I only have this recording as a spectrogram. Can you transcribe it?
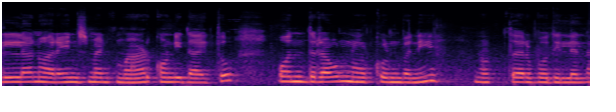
ಎಲ್ಲನೂ ಅರೇಂಜ್ಮೆಂಟ್ ಮಾಡ್ಕೊಂಡಿದ್ದಾಯಿತು. ಒಂದು ರೌಂಡ್ ನೋಡ್ಕೊಂಡು ಬನ್ನಿ. ನೋಡ್ತಾ ಇರ್ಬೋದು ಇಲ್ಲೆಲ್ಲ.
